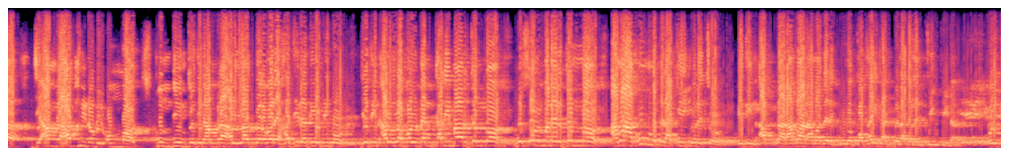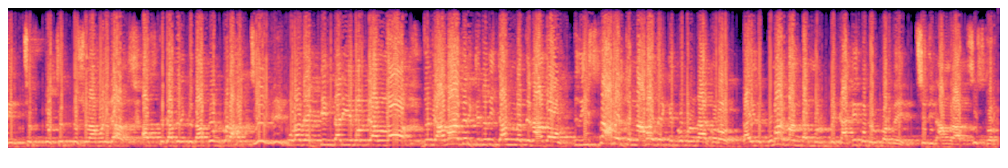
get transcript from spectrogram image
না যে আমরা আখিরি নবীর উম্মত। কোন দিন যেদিন আমরা আল্লাহর দরবারে হাজিরা দিয়ে দিব, যেদিন আল্লাহ বলবেন কালিমার জন্য, মুসলমানের জন্য আমার উম্মতেরা কি করেছ? এদিন আপনার, আমার, আমাদের কোনো কথাই থাকবে না বলেন ঠিক কিনা। ওই দিন ছোট্ট ছোট্ট সোনামণিরা আজকে যাদেরকে দাপন করা হচ্ছে ওরা একদিন দাঁড়িয়ে বলবে, আল্লাহ, যদি আমাদেরকে যদি জান্নাতে না দাও, যদি ইসলামের জন্য আমাদেরকে কবুল না করো, তাইলে তোমার বান্দার মধ্যে কাকে কবুল করবে? সেদিন আমরা আফসোস করব,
